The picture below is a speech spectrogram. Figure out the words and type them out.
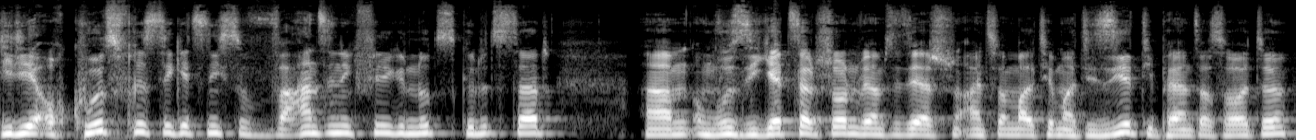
die dir auch kurzfristig jetzt nicht so wahnsinnig viel genutzt, genutzt hat. Ähm, und wo sie jetzt halt schon, wir haben es ja schon ein, zwei Mal thematisiert, die Panthers heute,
